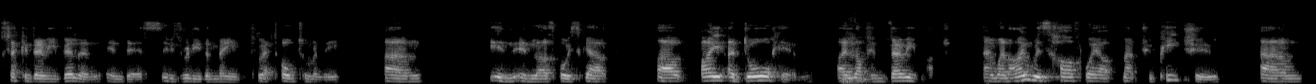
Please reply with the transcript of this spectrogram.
secondary villain in this, who's really the main threat ultimately um, in, in Last Boy Scout. Uh, I adore him. I Yeah. love him very much. And when I was halfway up Machu Picchu, um,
